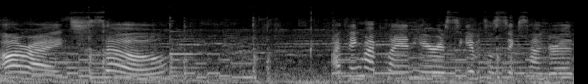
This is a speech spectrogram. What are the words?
All right, so I think my plan here is to give it till 600.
